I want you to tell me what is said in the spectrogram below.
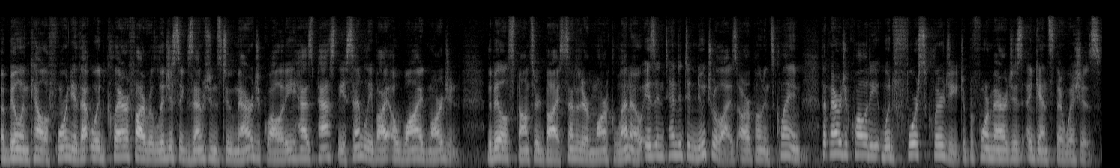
A bill in California that would clarify religious exemptions to marriage equality has passed the Assembly by a wide margin. The bill, sponsored by Senator Mark Leno, is intended to neutralize our opponent's claim that marriage equality would force clergy to perform marriages against their wishes.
